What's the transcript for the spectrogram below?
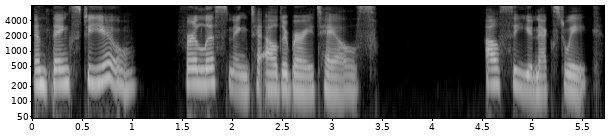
And thanks to you for listening to Elderberry Tales. I'll see you next week.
